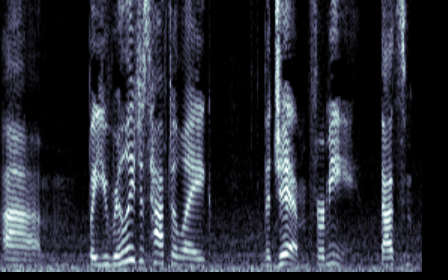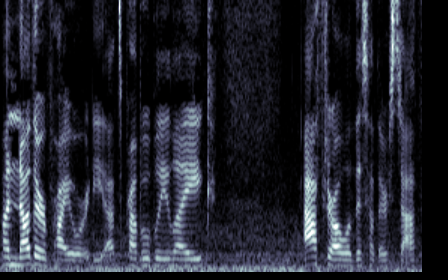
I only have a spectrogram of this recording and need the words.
Um, but you really just have to like the gym for me that's another priority. That's probably like after all of this other stuff.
